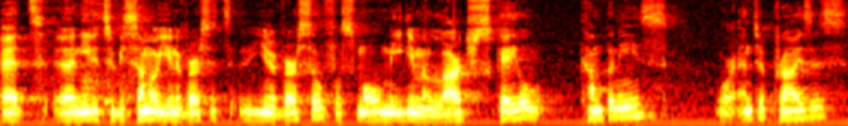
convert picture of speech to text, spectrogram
It uh, needed to be somehow universal for small, medium, and large scale companies or enterprises.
